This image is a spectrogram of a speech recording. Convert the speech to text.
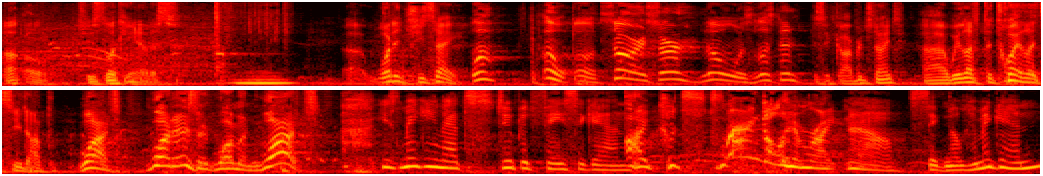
Uh-oh, she's looking at us. Uh, what did she say? What? Oh, oh, sorry, sir. No one was listening. Is it garbage night? Uh, we left the toilet seat up. What? What is it, woman? What? He's making that stupid face again. I could strangle him right now. Signal him again.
